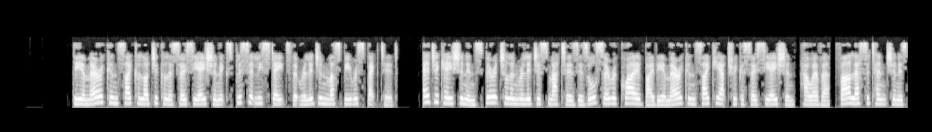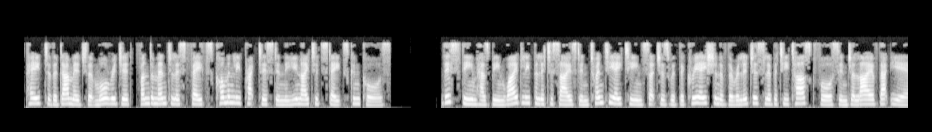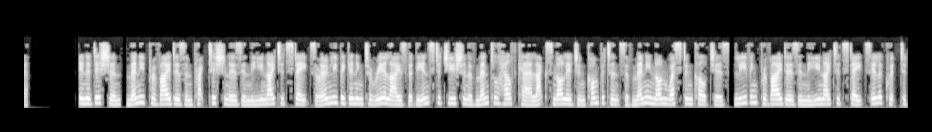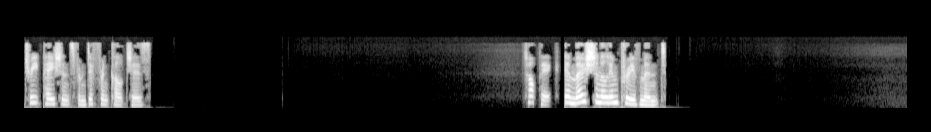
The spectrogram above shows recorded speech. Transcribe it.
The American Psychological Association explicitly states that religion must be respected. Education in spiritual and religious matters is also required by the American Psychiatric Association, however, far less attention is paid to the damage that more rigid, fundamentalist faiths commonly practiced in the United States can cause. This theme has been widely politicized in 2018 such as with the creation of the Religious Liberty Task Force in July of that year. In addition, many providers and practitioners in the United States are only beginning to realize that the institution of mental health care lacks knowledge and competence of many non-Western cultures, leaving providers in the United States ill-equipped to treat patients from different cultures. Emotional improvement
